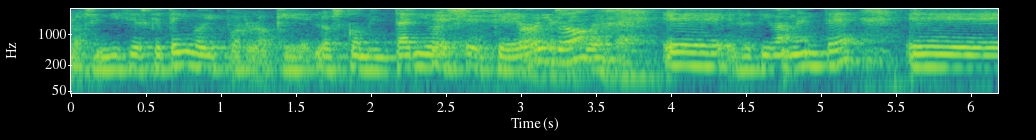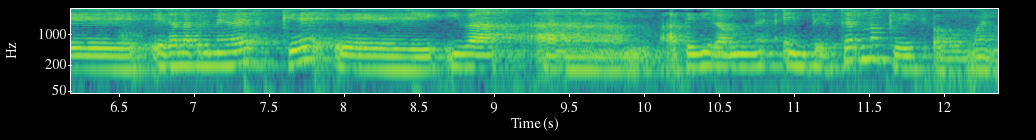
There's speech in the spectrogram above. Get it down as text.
los indicios que tengo y por lo que los comentarios Sí, sí, sí, que he oído, eh, efectivamente, eh, era la primera vez que eh, iba a, a pedir a un ente externo que, o bueno,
